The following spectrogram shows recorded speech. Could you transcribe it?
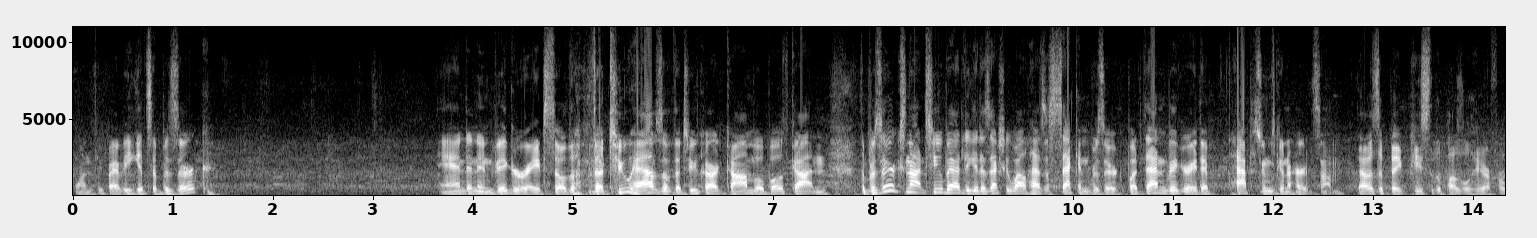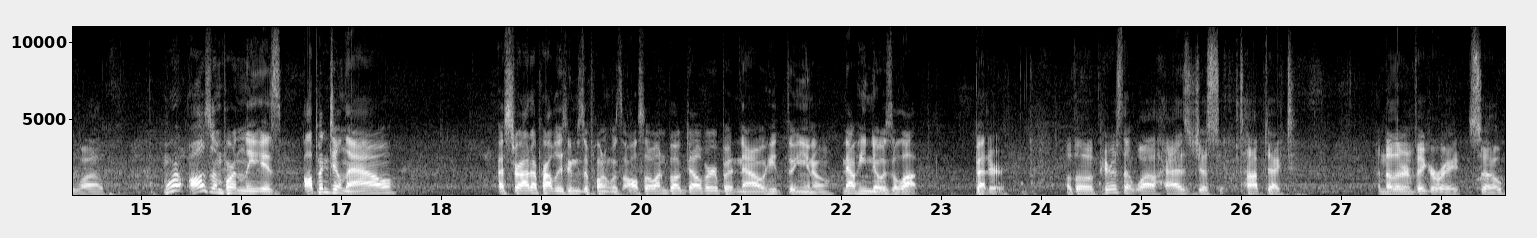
One through five. He gets a Berserk. And an Invigorate. So the, the two halves of the two card combo both gotten. The Berserk's not too bad to get, as actually Weil has a second Berserk, but that Invigorate, I have to assume is going to hurt some. That was a big piece of the puzzle here for Weil. More also importantly is up until now, Estrada probably assumed his opponent was also on Bug Delver, but now he, the, you know, now he knows a lot better. Although it appears that Weil has just top decked another Invigorate, so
